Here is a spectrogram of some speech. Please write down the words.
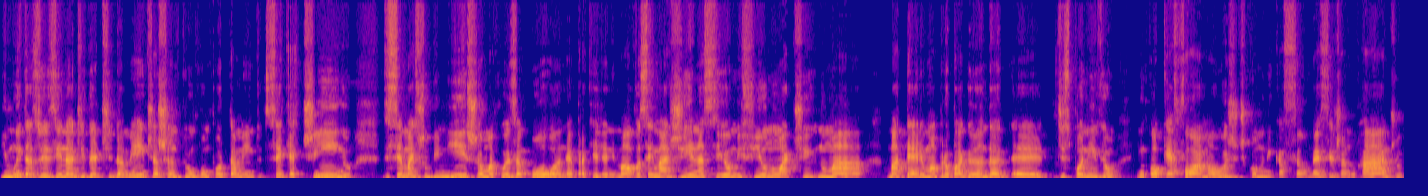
e muitas vezes inadvertidamente, achando que um comportamento de ser quietinho, de ser mais submisso, é uma coisa boa né, para aquele animal. Você imagina se eu me fio num artigo, numa matéria, uma propaganda é, disponível em qualquer forma hoje de comunicação, né? seja no rádio,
